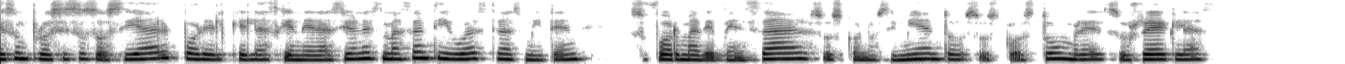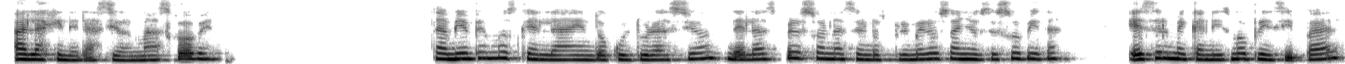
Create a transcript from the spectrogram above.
es un proceso social por el que las generaciones más antiguas transmiten su forma de pensar, sus conocimientos, sus costumbres, sus reglas a la generación más joven. También vemos que la endoculturación de las personas en los primeros años de su vida es el mecanismo principal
